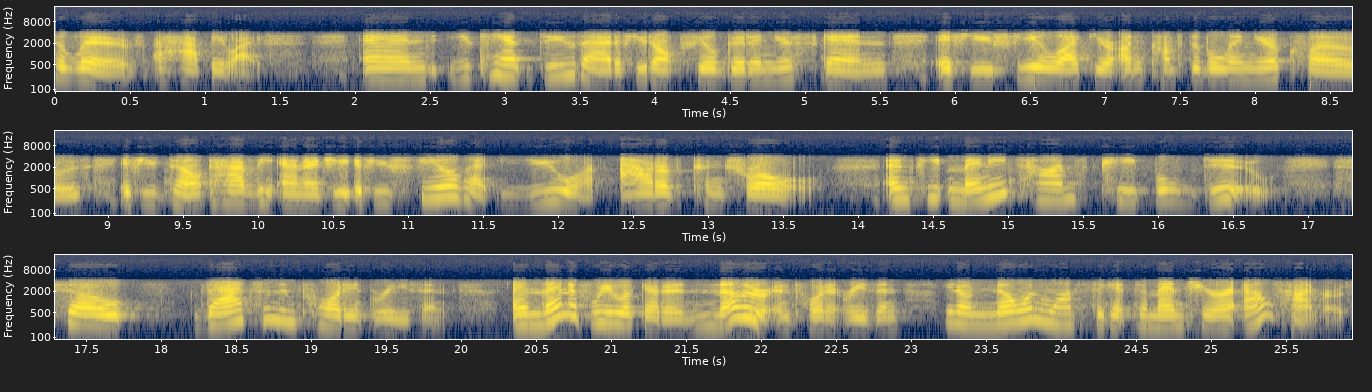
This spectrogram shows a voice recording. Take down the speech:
to live a happy life and you can't do that if you don't feel good in your skin, if you feel like you're uncomfortable in your clothes, if you don't have the energy, if you feel that you are out of control. And pe- many times people do. So that's an important reason. And then if we look at another important reason, you know, no one wants to get dementia or Alzheimer's.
